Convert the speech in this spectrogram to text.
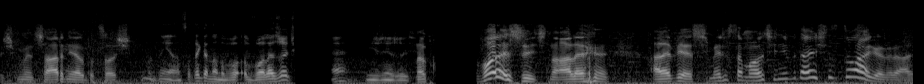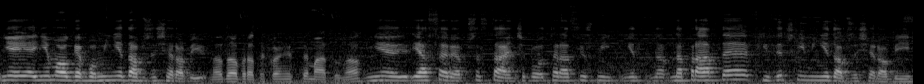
jakaś w męczarni albo coś. No nie no, co ty gada, no wo- wolę żyć, nie? Niż nie żyć. No wolę żyć, no ale... Ale wiesz, śmierć w samolocie nie wydaje się zła generalnie. Nie, ja nie mogę, bo mi niedobrze się robi. No dobra, to koniec tematu, no. Nie, ja serio, przestańcie, bo teraz już mi nie, na, naprawdę fizycznie mi niedobrze się robi.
